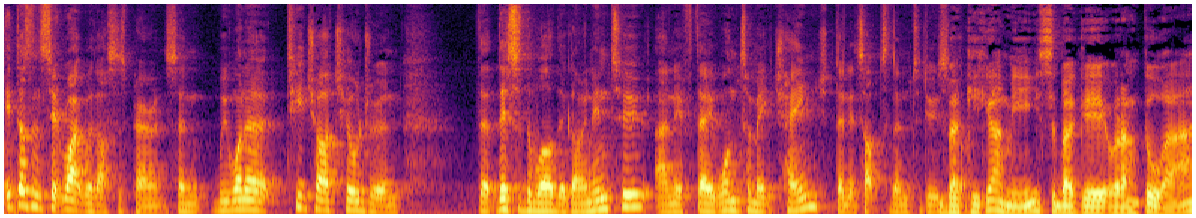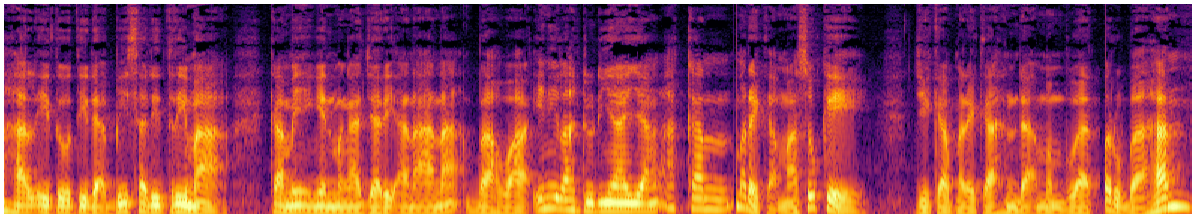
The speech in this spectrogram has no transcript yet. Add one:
It doesn't sit right with us as parents and we want to teach our children that this is the world they're going into and if they want to make change then it's up to them to do so. Bagi kami sebagai orang tua hal itu tidak bisa diterima. Kami ingin mengajari anak-anak bahwa inilah dunia yang akan mereka masuki. Jika mereka hendak membuat perubahan,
